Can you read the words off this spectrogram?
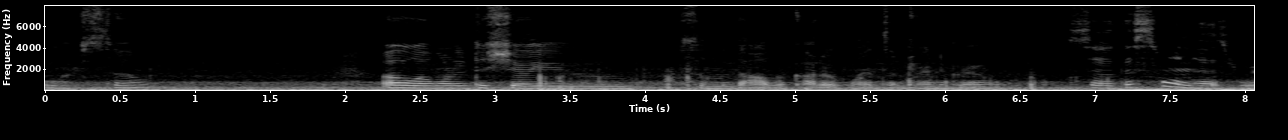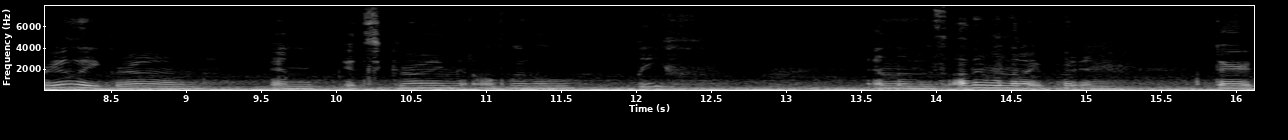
or so. Oh, I wanted to show you some of the avocado plants I'm trying to grow. So this one has really grown it's growing a little leaf. And then this other one that I put in dirt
